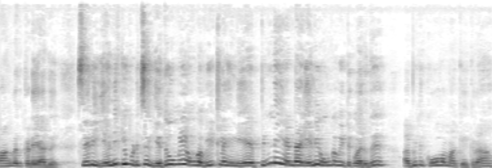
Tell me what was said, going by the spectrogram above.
வாங்குறது கிடையாது. சரி எலிக்கு பிடிச்ச எதுவுமே உங்கள் வீட்டில் இல்லையே. பின்ன ஏன்டா எலி உங்கள் வீட்டுக்கு வருது? அப்படின்னு கோபமாக கேட்குறான்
